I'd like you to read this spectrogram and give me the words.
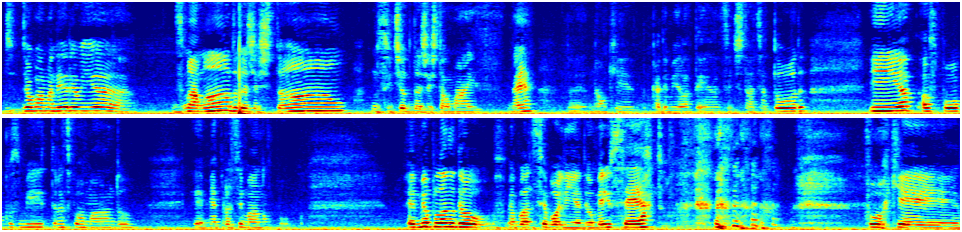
de, alguma maneira, eu ia desmamando da gestão, no sentido da gestão mais, né? Não que a academia ela tenha essa distância toda. E ia, aos poucos, me transformando é, me aproximando um pouco. É, meu plano deu, meu plano de cebolinha deu meio certo, porque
